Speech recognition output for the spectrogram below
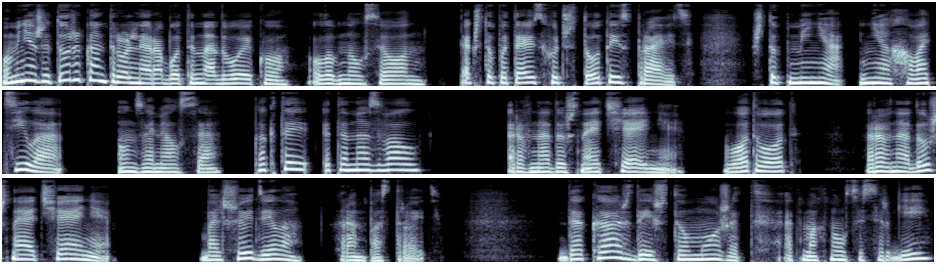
У меня же тоже контрольная работа на двойку», — улыбнулся он. «Так что пытаюсь хоть что-то исправить. Чтоб меня не охватило...» Он замялся. «Как ты это назвал?» «Равнодушное отчаяние. Вот-вот. Равнодушное отчаяние. Большое дело храм построить». «Да каждый, что может», — отмахнулся Сергей,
